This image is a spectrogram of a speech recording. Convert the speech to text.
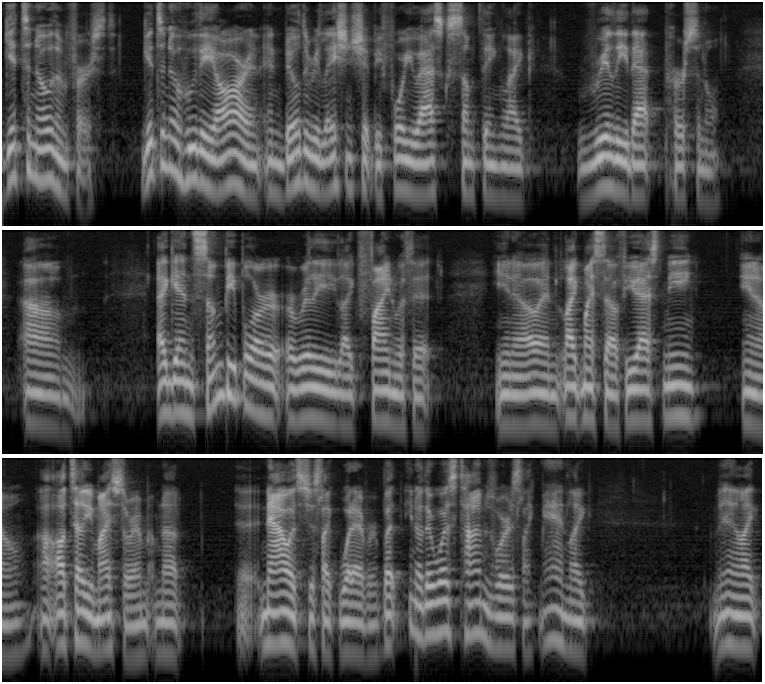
get to know them first. Get to know who they are and, and build a relationship before you ask something like really that personal. Um, again some people are, are really like fine with it you know and like myself you asked me you know i'll, tell you my story. I'm, I'm not uh, now it's just like whatever. But you know there was times where it's like man like man, like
